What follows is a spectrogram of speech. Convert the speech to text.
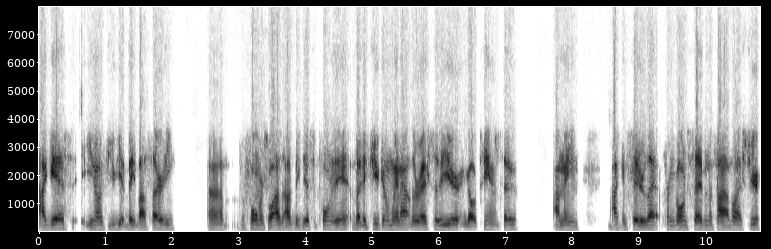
I guess you know, if you get beat by 30, um, performance-wise, I'd be disappointed in it. But if you can win out the rest of the year and go 10 and two, I mean, I consider that from going seven to five last year,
